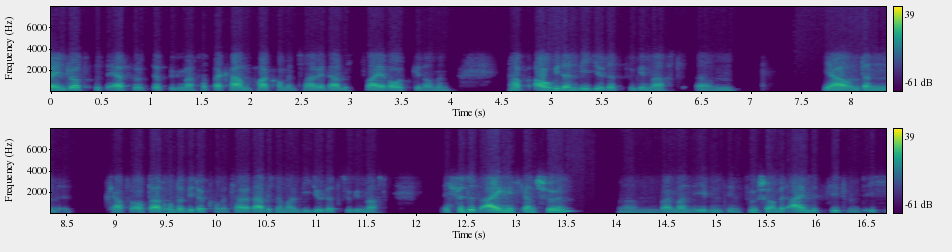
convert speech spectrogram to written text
Raindrops, das erste, was ich dazu gemacht habe, da kamen ein paar Kommentare, da habe ich zwei rausgenommen, habe auch wieder ein Video dazu gemacht. Ähm, ja, und dann gab es auch darunter wieder Kommentare, da habe ich nochmal ein Video dazu gemacht. Ich finde es eigentlich ganz schön, ähm, weil man eben den Zuschauer mit einbezieht und ich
